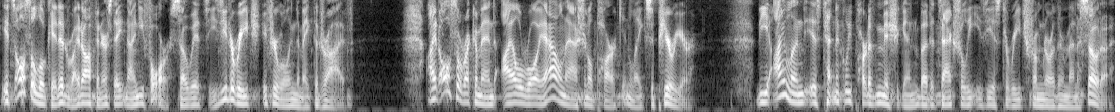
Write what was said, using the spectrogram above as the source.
It's also located right off Interstate 94, so it's easy to reach if you're willing to make the drive. I'd also recommend Isle Royale National Park in Lake Superior. The island is technically part of Michigan, but it's actually easiest to reach from northern Minnesota.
